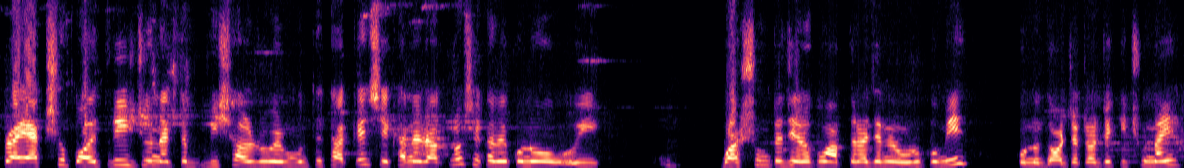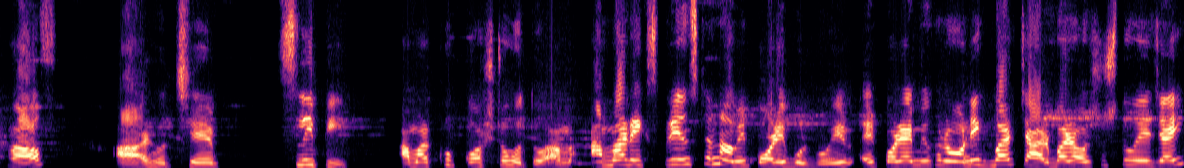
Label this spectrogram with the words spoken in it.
প্রায় একশো পঁয়ত্রিশ জন একটা বিশাল রুমের মধ্যে থাকে। সেখানে রাখল, সেখানে কোনো ওই ওয়াশরুমটা যেরকম আপনারা জানেন ওরকমই, কোনো দরজা টরজা কিছু নাই হাফ আর হচ্ছে স্লিপি আমার খুব কষ্ট হতো। আম- আমার এক্সপিরিয়েন্সটা না আমি পরে বলব। এর- এরপরে আমি ওখানে অনেকবার, চারবার অসুস্থ হয়ে যাই।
